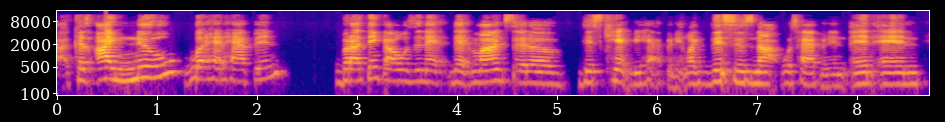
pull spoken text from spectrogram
uh, because I knew what had happened. But I think I was in that that mindset of this can't be happening. Like this is not what's happening. And and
